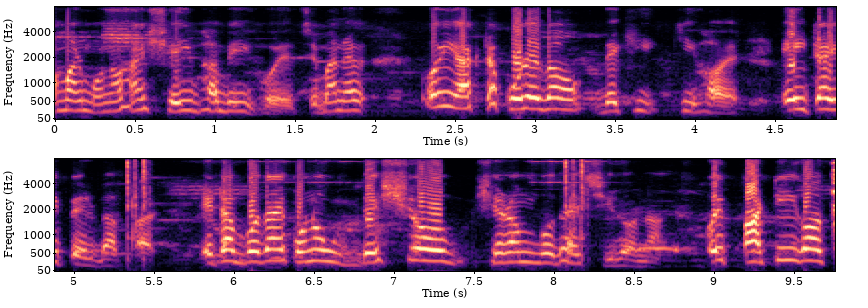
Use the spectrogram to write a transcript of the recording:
আমার মনে হয় সেইভাবেই হয়েছে। মানে ওই একটা করে দাও, দেখি কি হয়। এই টাইপের ব্যাপার। এটা বোধহয় কোনো উদ্দেশ্য সেরম বোধহয় ছিল না। ওই পার্টিগত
